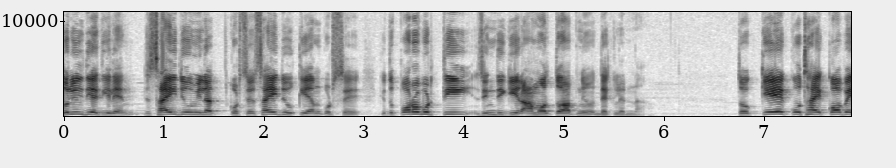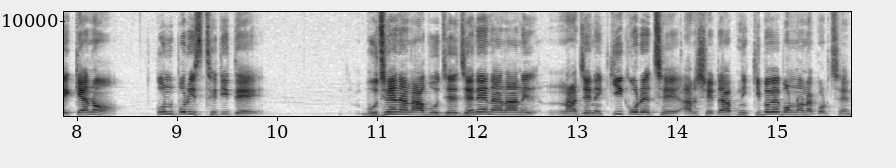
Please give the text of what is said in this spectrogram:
দলিল দিয়ে দিলেন যে সাইদিও মিলাদ করছে সাইদিও কিয়াম করছে, কিন্তু পরবর্তী জিন্দিগির আমল তো আপনি দেখলেন না। তো কে কোথায়, কবে, কেন, কোন পরিস্থিতিতে বুঝে না না বুঝে, জেনে না না না জেনে কি করেছে আর সেটা আপনি কীভাবে বর্ণনা করছেন,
